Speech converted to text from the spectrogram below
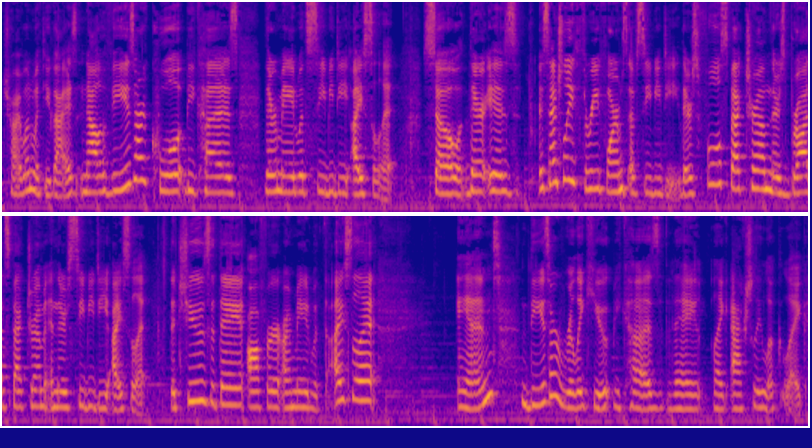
try one with you guys. Now these are cool because they're made with CBD isolate. So there is essentially three forms of CBD. There's full spectrum, there's broad spectrum, and there's CBD isolate. The chews that they offer are made with the isolate, and these are really cute because they like actually look like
